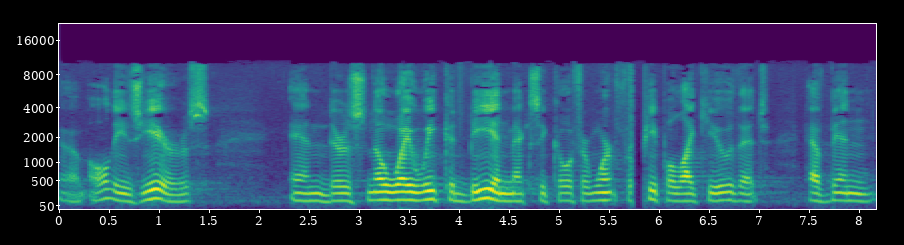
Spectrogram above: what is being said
uh, all these years. And there's no way we could be in Mexico if it weren't for people like you that have been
